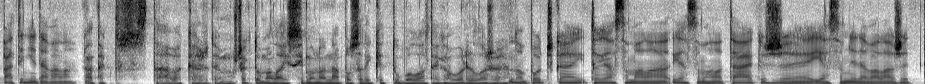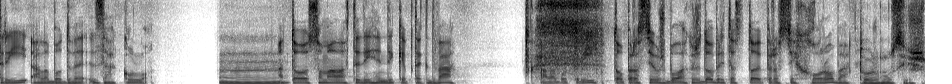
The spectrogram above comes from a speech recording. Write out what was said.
paty nedávala. A tak to sa stáva každému. Však to mala aj Simona naposledy, keď tu bola, tak hovorila, že... No počkaj, to ja som mala, ja som mala tak, že ja som nedávala, že 3 alebo 2 za kolo. Mm. A to som mala vtedy handicap tak 2. Alebo 3. To proste už bolo akože dobrý, to, to je proste choroba. To už musíš.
